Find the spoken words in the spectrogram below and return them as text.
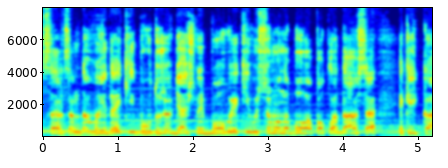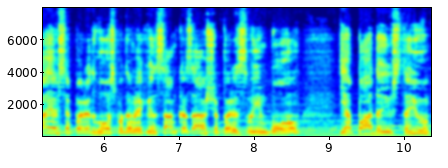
серцем Давида, який був дуже вдячний Богу, який в усьому на Бога покладався, який каявся перед Господом, як він сам казав, що перед своїм Богом я падаю і встаю.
